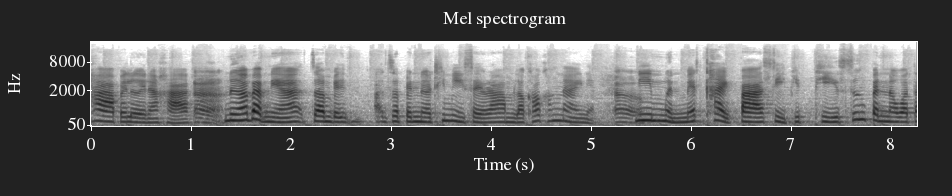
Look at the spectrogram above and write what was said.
ทาไปเลยนะคะ อ่า เนื้อแบบเนี้ยจะเป็นจะเป็นเนื้อที่มีเซรั่มแล้วเข้าข้างในเนี่ย เออมีเหมือนเม็ดไข่ปลาสีพิษพีซึ่งเป็นนวัต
